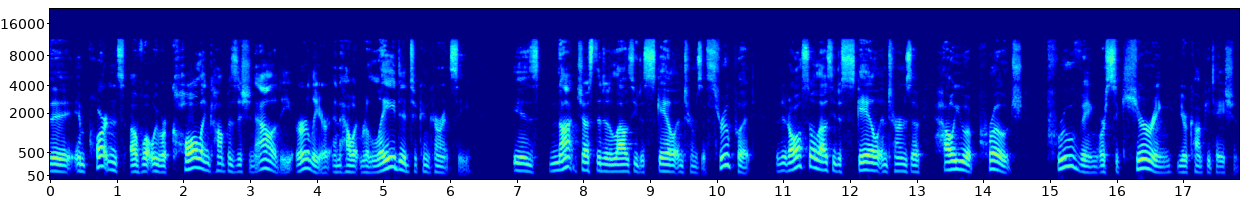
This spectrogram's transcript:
the importance of what we were calling compositionality earlier and how it related to concurrency is not just that it allows you to scale in terms of throughput, but it also allows you to scale in terms of how you approach proving or securing your computation.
